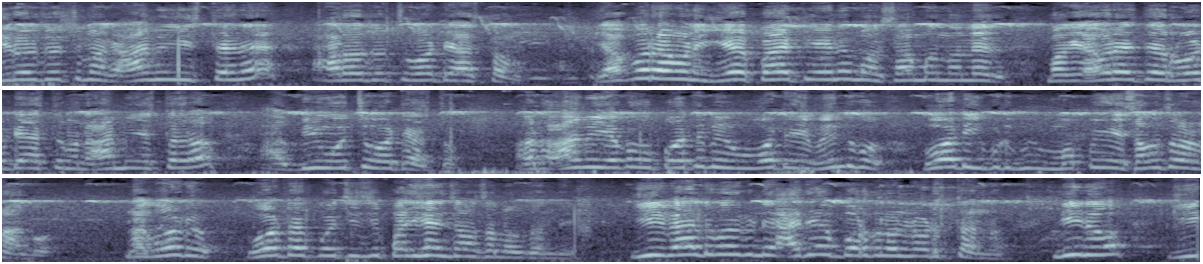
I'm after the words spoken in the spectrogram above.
ఈ రోజు వచ్చి మాకు హామీ ఇస్తేనే ఆ రోజు వచ్చి ఓటు వేస్తాము. ఎవరైనా ఏ పార్టీ అయినా మాకు సంబంధం లేదు. మాకు ఎవరైతే రోడ్డు వేస్తామని హామీ ఇస్తారో మేము వచ్చి ఓటు వేస్తాం. అది హామీ ఇవ్వకపోతే మేము ఓటు వేయము. ఎందుకు? ఓటు ఇప్పుడు ముప్పై ఐదు సంవత్సరాలు నాకు. నాకు ఓటు ఓటుకు వచ్చేసి పదిహేను సంవత్సరాలు అవుతుంది. ఈ వేళ వరకు నేను అదే బురదలో నడుస్తాను. నేను ఈ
